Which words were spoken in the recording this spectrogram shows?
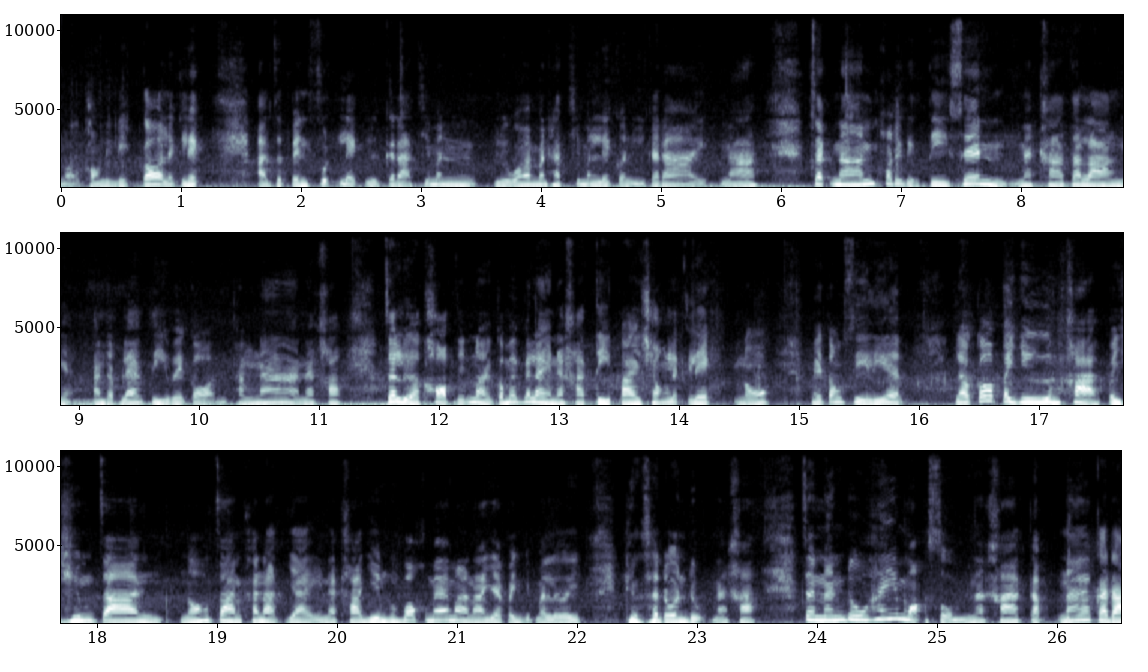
หน่อยของเด็กๆก็เล็ก ๆ อาจจะเป็นฟุตเหล็กหรือกระดาษที่มันหรือว่าไม้บรรทัดที่มันเล็กกว่านี้ก็ได้นะจากนั้นพอเด็กๆตีเส้นนะคะ ตารางเนี่ยอันดับแรกตีไว้ก่อนทั้งหน้านะคะ จะเหลือขอบนิดหน่อยก็ไม่เป็นไรนะคะ ตีไปช่องเล็กๆเนาะไม่ต้องซีเรียสแล้วก็ไปยืมค่ะ ไปยืมจานเนาะจานขนาดใหญ่นะคะ ยืมคุณพ่อคุณแม่มานะ อย่าไปหยิบมาเลย เดี๋ยวจะโดนดุนะคะ จากนั้นดูให้เหมาะสมนะคะกับหน้ากระด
